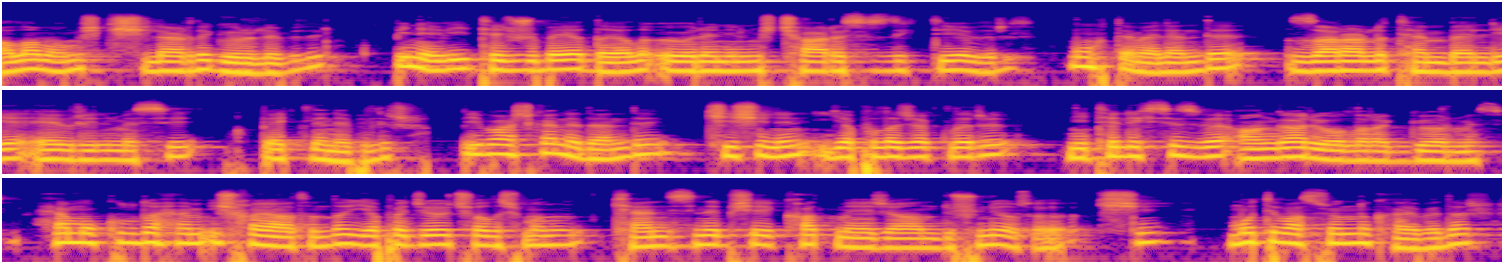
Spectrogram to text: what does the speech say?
alamamış kişilerde görülebilir bir nevi tecrübeye dayalı öğrenilmiş çaresizlik diyebiliriz. Muhtemelen de zararlı tembelliğe evrilmesi beklenebilir. Bir başka neden de kişinin yapılacakları niteliksiz ve angarya olarak görmesi. Hem okulda hem iş hayatında yapacağı çalışmanın kendisine bir şey katmayacağını düşünüyorsa kişi motivasyonunu kaybeder.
